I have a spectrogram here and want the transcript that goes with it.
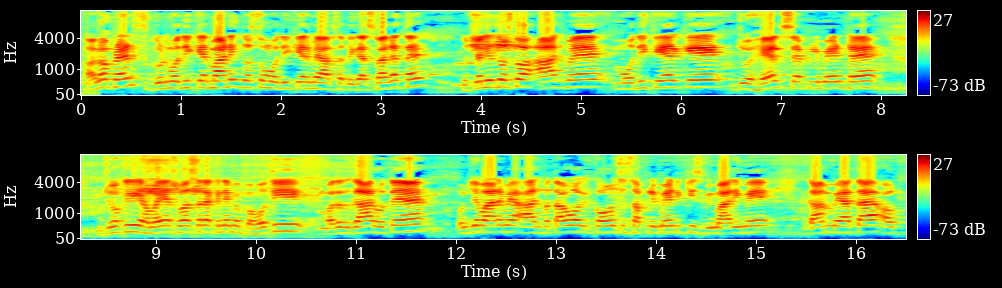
Hello friends, good Modicare morning. दोस्तों, मोदी केयर में आप सभी का स्वागत है। तो चलिए दोस्तों, आज मैं मोदी केयर के जो हेल्थ सप्लीमेंट हैं, जो कि हमें स्वस्थ रखने में बहुत ही मददगार होते हैं उनके बारे में आज बताऊँगा कि कौन सा सप्लीमेंट किस बीमारी में काम में आता है और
